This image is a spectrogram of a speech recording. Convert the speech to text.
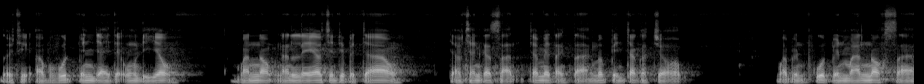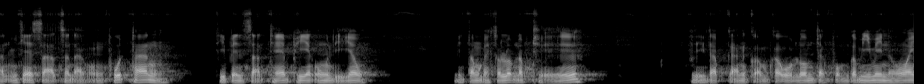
โดยถือเอาพระพุทธเป็นใหญ่แต่องค์เดียว วันนอกนั้นแล้วเช่นเทพเจ้า เจ้าชั้นกษัตริย์เจะไม่ต่างๆแล้วเป็นเจ้ากระจอก ว่าเป็นพูดเป็นมารนอกศาสตร์ไม่ใช่ศาสนาของพุทธท่าน ที่เป็นสัตว์แท้เพียงองค์เดียว ไม่ต้องไปเคารพนับถือผู้ที่รับการกล่อมกล่าวอบรมจากผมก็มีไม่น้อย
